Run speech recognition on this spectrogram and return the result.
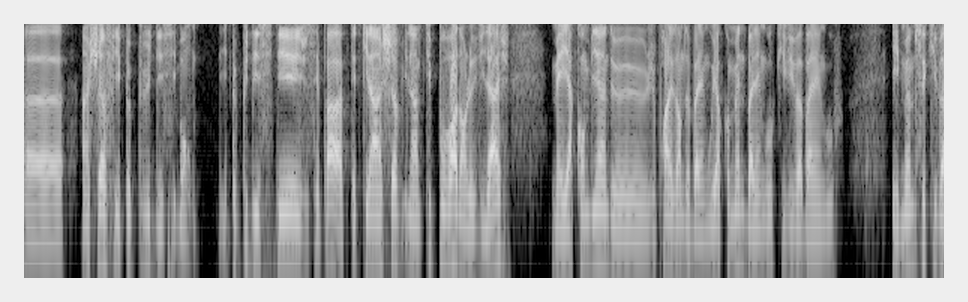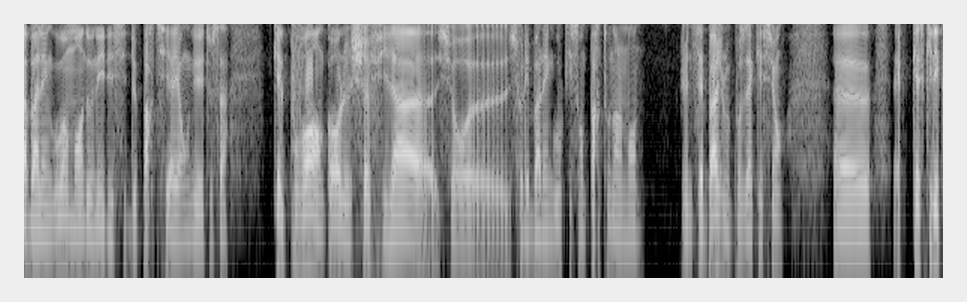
Euh, un chef, il peut plus décider. Bon, il peut plus décider. Je sais pas. Peut-être qu'il a un chef, il a un petit pouvoir dans le village. Mais il y a combien de. Je prends l'exemple de Balengou. Il y a combien de Balengou qui vivent à Balengou Et même ceux qui vivent à Balengou, à un moment donné, ils décident de partir à Yaoundé et tout ça. Quel pouvoir encore le chef il a euh, sur, euh, sur les Balengou qui sont partout dans le monde? Je ne sais pas. Je me pose la question. qu'est-ce qu'il est,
